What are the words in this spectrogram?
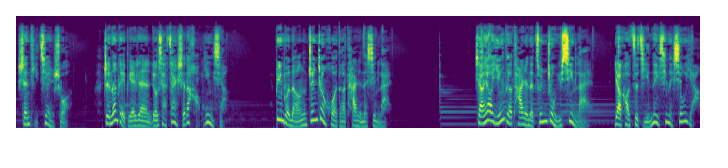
身体健硕，只能给别人留下暂时的好印象，并不能真正获得他人的信赖。想要赢得他人的尊重与信赖，要靠自己内心的修养。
